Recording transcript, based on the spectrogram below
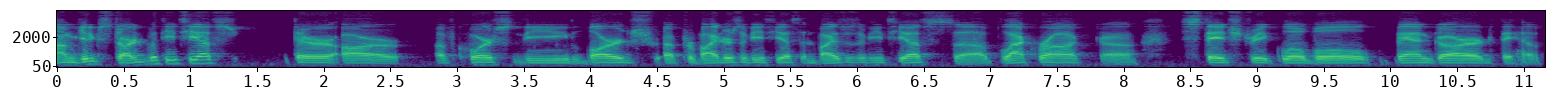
Um, getting started with ETFs, there are of course, the large uh, providers of ETFs, advisors of ETFs, uh, BlackRock, uh, State Street Global, Vanguard. They have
